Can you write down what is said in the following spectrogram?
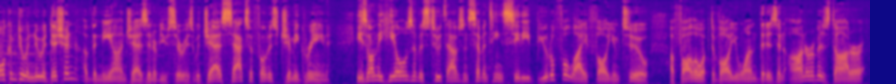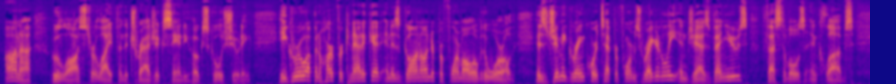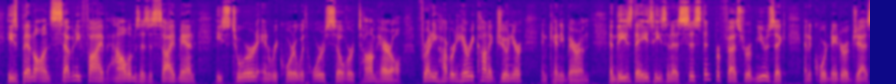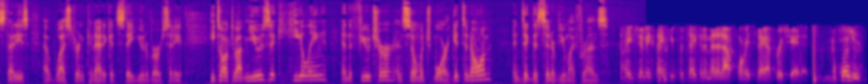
Welcome to a new edition of the Neon Jazz Interview Series with jazz saxophonist Jimmy Greene. He's on the heels of his 2017 CD Beautiful Life Volume 2, a follow up to Volume 1 that is in honor of his daughter, Ana, who lost her life in the tragic Sandy Hook school shooting. He grew up in Hartford, Connecticut, and has gone on to perform all over the world. His Jimmy Greene Quartet performs regularly in jazz venues, festivals, and clubs. He's been on 75 albums as a sideman. He's toured and recorded with Horace Silver, Tom Harrell, Freddie Hubbard, Harry Connick Jr., and Kenny Barron. And these days, he's an assistant professor of music and a coordinator of jazz studies at Western Connecticut State University. He talked about music, healing, and the future, and so much more. Get to know him and dig this interview, my friends. Hey, Jimmy, thank you for taking a minute out for me today. I appreciate it. My pleasure.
